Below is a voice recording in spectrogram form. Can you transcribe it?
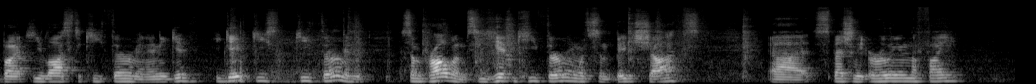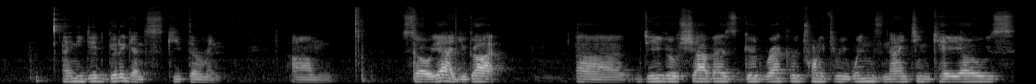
but he lost to Keith Thurman, and he give he gave Keith, Keith Thurman some problems. He hit Keith Thurman with some big shots, uh, especially early in the fight, and he did good against Keith Thurman. Um, so yeah, you got uh, Diego Chaves, good record, 23 wins, 19 KOs,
